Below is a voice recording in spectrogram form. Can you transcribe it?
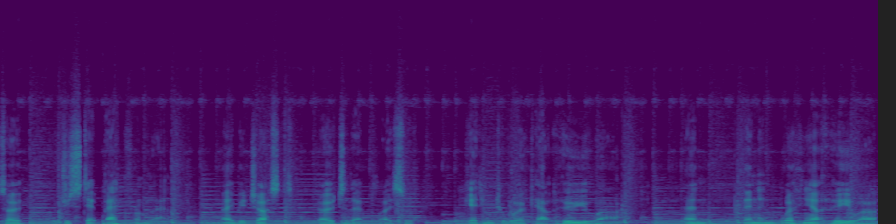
So would you step back from that? Maybe just go to that place of getting to work out who you are. And then in working out who you are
